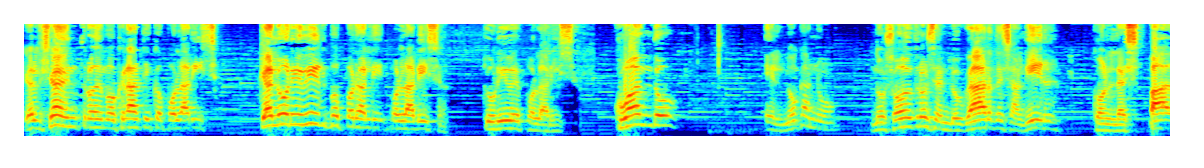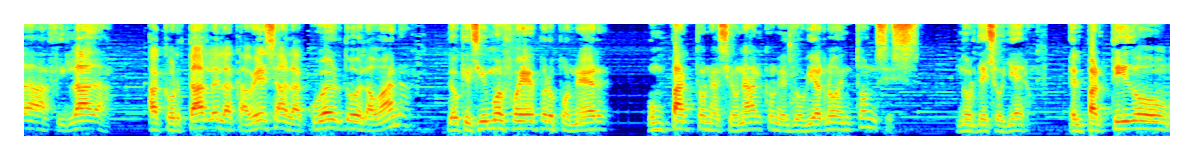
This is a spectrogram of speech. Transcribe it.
que el centro democrático polariza, que el uribismo polariza, que Uribe polariza. Cuando él no ganó, nosotros en lugar de salir con la espada afilada a cortarle la cabeza al acuerdo de La Habana, lo que hicimos fue proponer un pacto nacional con el gobierno de entonces. Nos desoyeron. El partido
